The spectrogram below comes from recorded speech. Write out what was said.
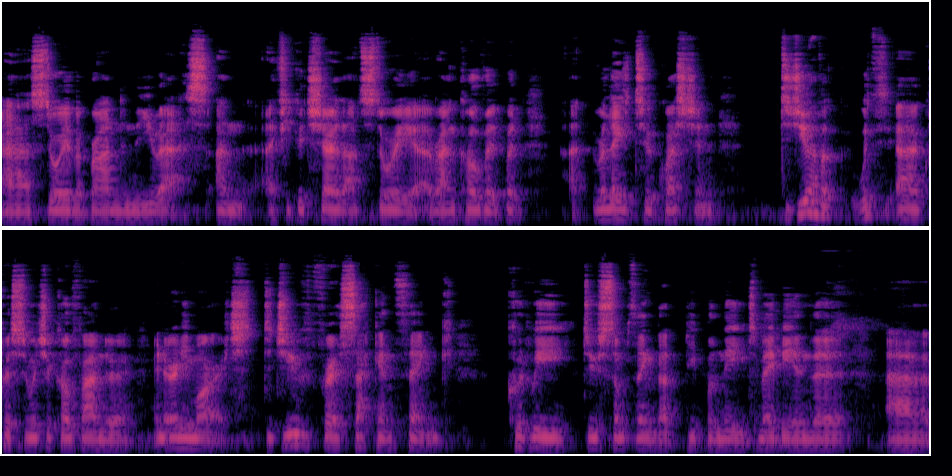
uh, story of a brand in the US, and if you could share that story around COVID, but uh, related to a question, did you have a with uh, Christian, with your co-founder in early March? Did you for a second think, could we do something that people need, maybe in the uh,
